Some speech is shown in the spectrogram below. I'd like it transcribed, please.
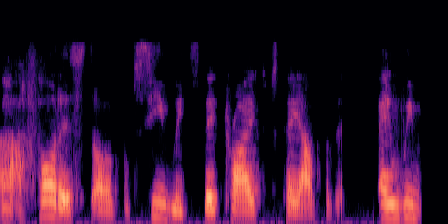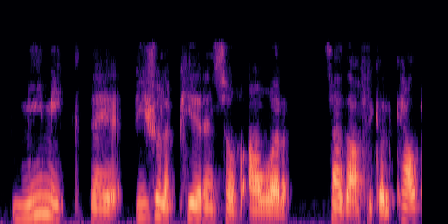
a forest of, of seaweeds, they try to stay out of it and we mimic the visual appearance of our South African kelp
